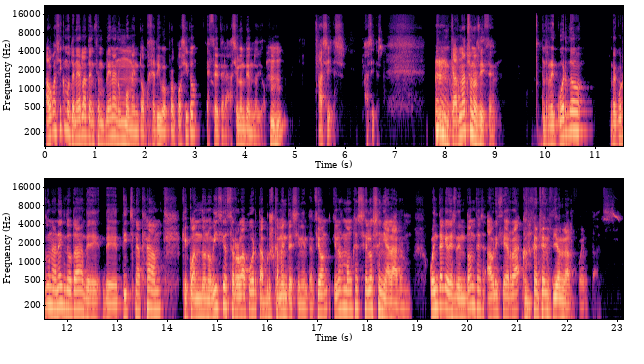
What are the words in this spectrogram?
algo así como tener la atención plena en un momento, objetivo, propósito, etcétera. Así lo entiendo yo. Así es, así es. Carnacho nos dice, recuerdo, recuerdo una anécdota de, de Teach Ham que cuando novicio cerró la puerta bruscamente sin intención y los monjes se lo señalaron. Cuenta que desde entonces abre y cierra con atención las puertas.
